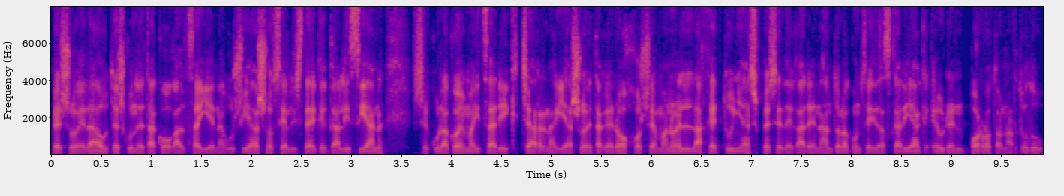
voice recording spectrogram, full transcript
peso da, hauteskundetako galtzaile nagusia, sozialistek Galizian, sekulako emaitzarik txarrenak jaso eta gero, Jose Manuel Laje Tuñas, PSD garen antolakuntza idazkariak, euren porroton hartu du.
